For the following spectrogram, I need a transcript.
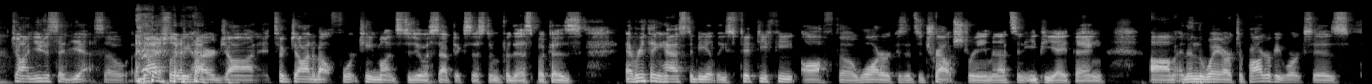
John, you just said yes. So naturally, we hired John. It took John about 14 months to do a septic system for this because everything has to be at least 50 feet off the water because it's a trout stream, and that's an EPA thing. Um, and then the way our topography works is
